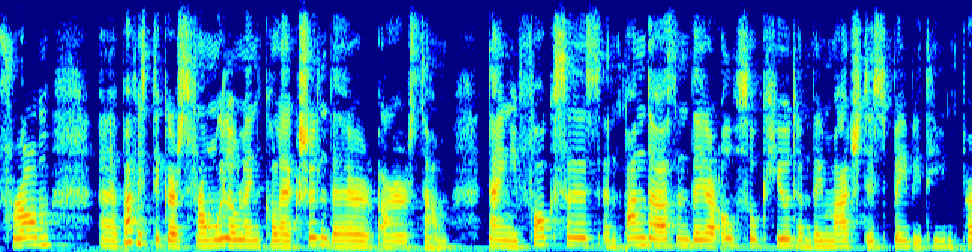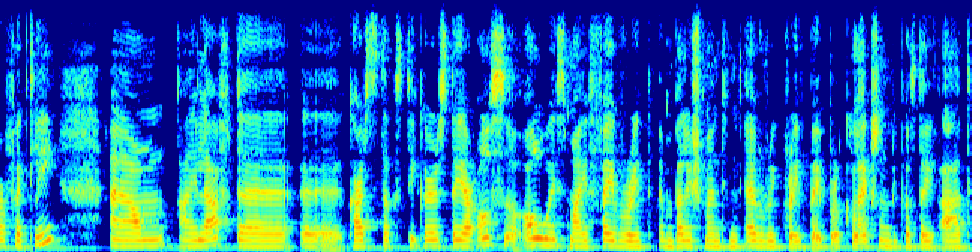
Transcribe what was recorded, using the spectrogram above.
from uh, puffy stickers from Willow Lane collection. There are some tiny foxes and pandas and they are also cute and they match this baby theme perfectly. Um, I love the uh, cardstock stickers. They are also always my favorite embellishment in every Crate Paper collection because they add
